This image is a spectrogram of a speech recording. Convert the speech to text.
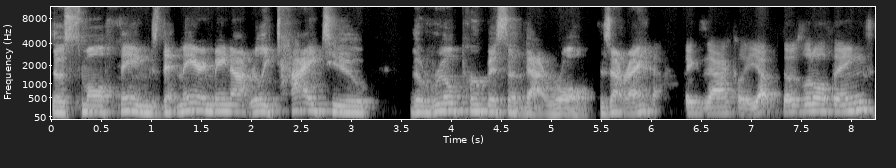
those small things that may or may not really tie to the real purpose of that role. Is that right? Exactly. Yep. Those little things.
